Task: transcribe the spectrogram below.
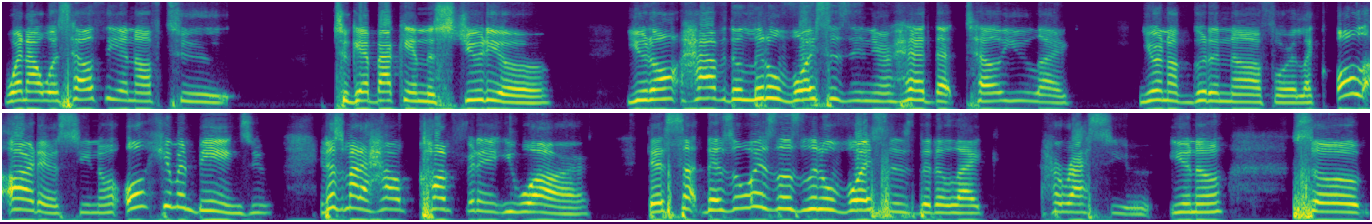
when i was healthy enough to to get back in the studio you don't have the little voices in your head that tell you like you're not good enough or like all artists you know all human beings you it doesn't matter how confident you are there's there's always those little voices that are like harass you you know? So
